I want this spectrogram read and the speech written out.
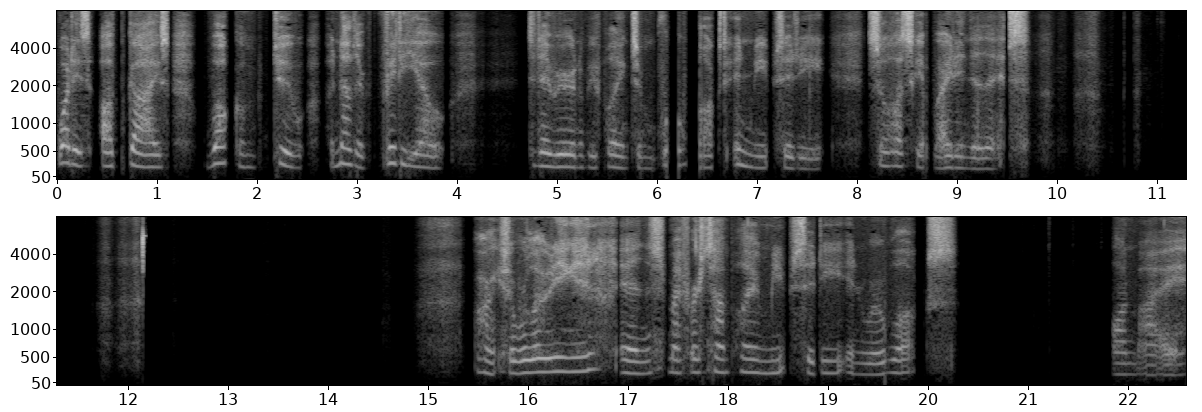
what is up, guys? Welcome to another video. Today we're going to be playing some Roblox in Meep City. So let's get right into this. Alright, so we're loading in, and this is my first time playing Meep City in Roblox on my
